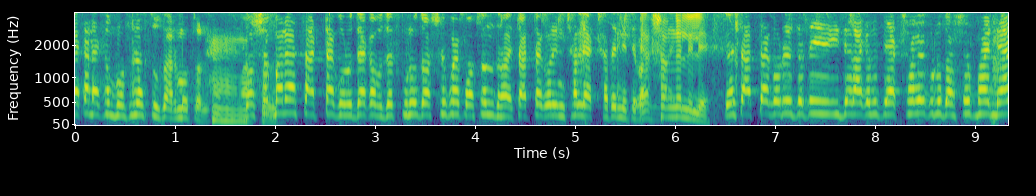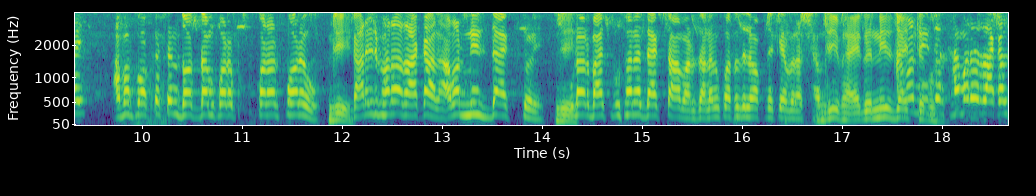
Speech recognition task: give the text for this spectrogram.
দেখান একদম রসুনের সুজার মতন। হ্যাঁ, হ্যাঁ। দর্শক ভাই চারটা গরু দেখাবো। যদি কোনো দর্শক ভাই পছন্দ হয় চারটা গরু ইনশাল্লাহ একসাথে নিতে পারবে। একসঙ্গে নিলে। চারটা গরু যদি ঈদের আগে যদি একসঙ্গে কোনো দর্শক ভাই নেয় আমার পক্ষে দরদাম করার পরেও গাড়ির ভাড়া রাখাল আমার নিজ দায়িত্বই। ওনার বাইক পোষানোর দায়িত্ব আমার জান আমি কথা দিলাম আপনার ক্যামেরার সামনে। জি ভাই নিজ দায়িত্বে। খামারের রাখাল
